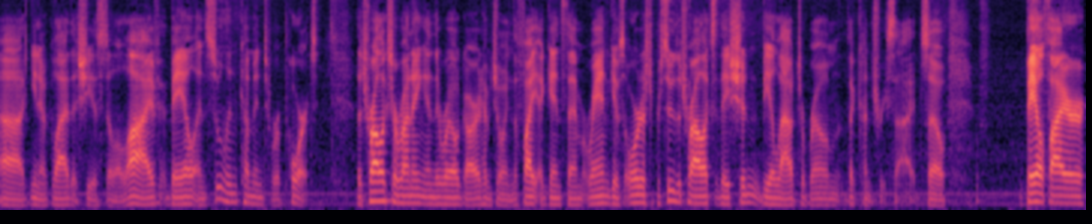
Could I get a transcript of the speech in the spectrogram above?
uh, you know, glad that she is still alive. Bael and Sulin come in to report. The Trollocs are running, and the Royal Guard have joined the fight against them. Rand gives orders to pursue the Trollocs. They shouldn't be allowed to roam the countryside. So, Balefire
